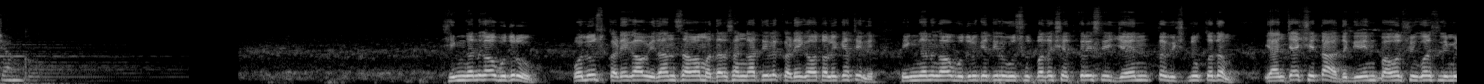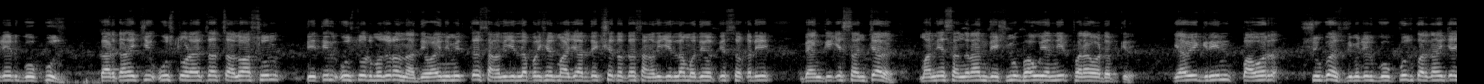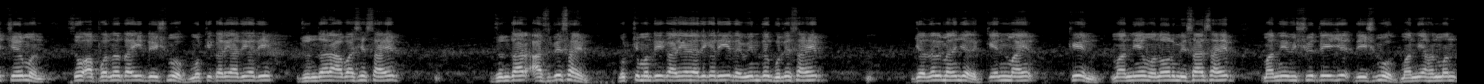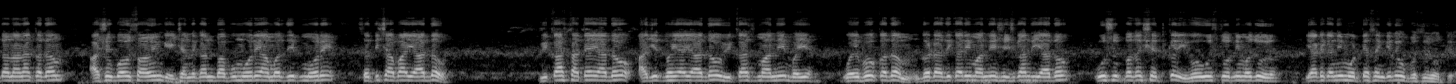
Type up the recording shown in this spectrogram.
जंगल हिंगणगाव बुद्रुक पलूस कडेगाव विधानसभा मतदारसंघातील कडेगाव तालुक्यातील हिंगणगाव बुद्रुक येथील ऊस उत्पादक शेतकरी श्री जयंत विष्णू कदम यांच्या शेतात green power sugars limited Gopuj कारखान्याची ऊस तोडायचा चालू असून तेथील ऊसतोड मजुरांना दिवाळीनिमित्त सांगली जिल्हा परिषद माजी अध्यक्ष तथा सांगली जिल्हा मध्यवर्ती सहकारी बँकेचे संचालक मान्य संग्राम देशमुख भाऊ यांनी फरावाटप केले. यावेळी green power sugars limited Gopuj कारखान्याचे चेअरमन सो अपर्णाताई देशमुख मुख्य कार्य अधिकारी झुंजार आबाशे साहेब झुंजार आसबे साहेब मुख्यमंत्री कार्यकारी अधिकारी रवींद्र घुले साहेब जनरल मॅनेजर केन माय केन माननीय मनोहर मिसाळ साहेब माननीय विश्वतेज देशमुख माननीय हनुमंत नाना कदम अशोकभाऊ साळुंके चंद्रकांत बापू मोरे अमरदीप मोरे सतीशाबा यादव विकास तात्या यादव अजित भैया यादव विकास माने भैया वैभव कदम गट अधिकारी माने शशिकांत यादव ऊस उत्पादक शेतकरी व ऊस तोडणी मजूर या ठिकाणी मोठ्या संख्येने उपस्थित होते.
